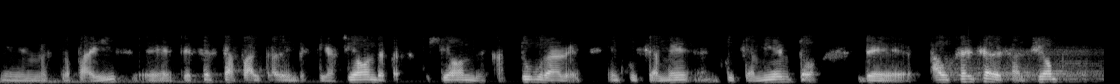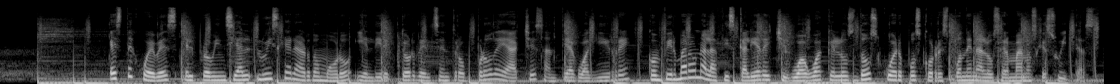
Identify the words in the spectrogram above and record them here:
en nuestro país, eh, es esta falta de investigación, de persecución, de captura, de enjuiciamiento, de ausencia de sanción. Este jueves, el provincial Luis Gerardo Moro y el director del Centro ProDH, Santiago Aguirre, confirmaron a la Fiscalía de Chihuahua que los dos cuerpos corresponden a los hermanos jesuitas.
